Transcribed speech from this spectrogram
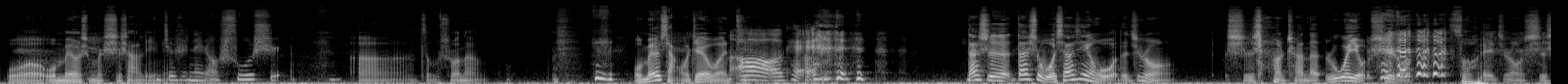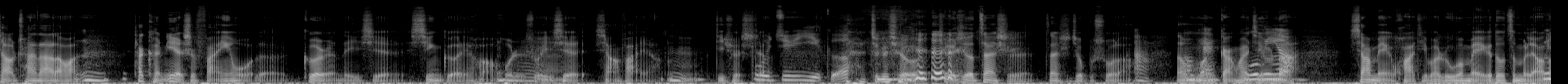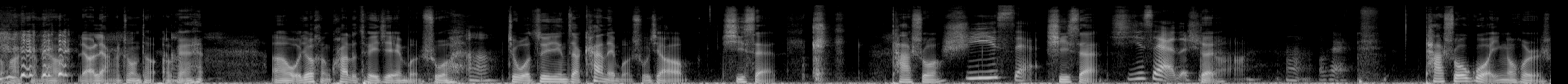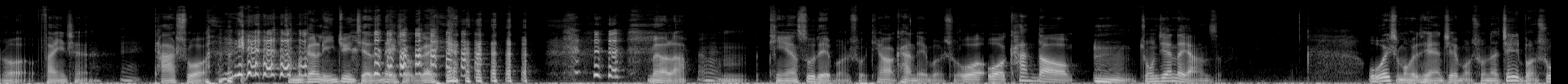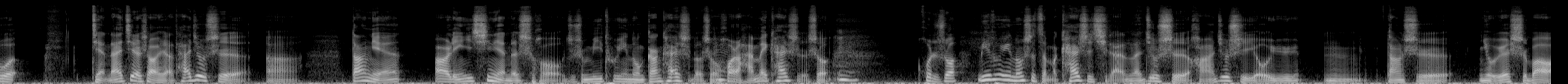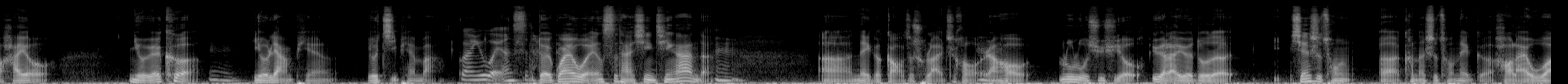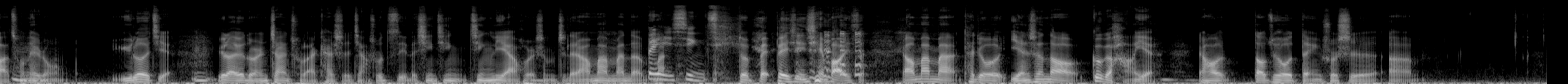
我我没有什么时尚理念，就是那种舒适。呃，怎么说呢？我没有想过这个问题，哦，OK，但是但是我相信我的这种时尚穿搭，如果有这种 所谓这种时尚穿搭的话，嗯它肯定也是反映我的个人的一些性格也好，或者说一些想法也好，嗯，的确是。不拘一格 这个就这个就暂时暂时就不说了啊。啊。那我们赶快进入到下面一个话题吧。如果每个都这么聊的话，可能要聊两个钟头。OK，呃，我就很快的推荐一本书，啊。就我最近在看那本书叫《She Said》，他说，She said，，She said，She said 是对？嗯，OK，他说过，应该或者说翻译成，嗯，他说，怎么跟林俊杰的那首歌一样？没有了，嗯，挺严肃的一本书，挺好看的一本书。我我看到嗯中间的样子，我为什么会推荐这本书呢？这本书我简单介绍一下，它就是呃，当年二零一七年的时候，就是 Me Too 运动刚开始的时候，或者还没开始的时候，嗯。或者说 Me Too 运动是怎么开始起来的呢？就是好像就是由于嗯，当时《纽约时报》还有《纽约客》嗯，有两篇有几篇吧，关于韦恩斯坦，对，关于韦恩斯坦性侵案的嗯。呃那个稿子出来之后，嗯。然后陆陆续续有越来越多的，先是从呃可能是从那个好莱坞啊，从那种娱乐界，嗯。越来越多人站出来开始讲述自己的性侵经历啊或者什么之类，然后慢慢的被性侵，对被被性侵，不好意思，然后慢慢它就延伸到各个行业，然后到最后等于说是呃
